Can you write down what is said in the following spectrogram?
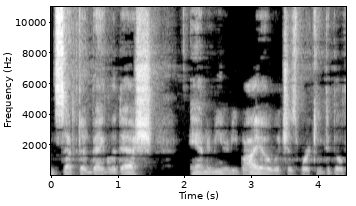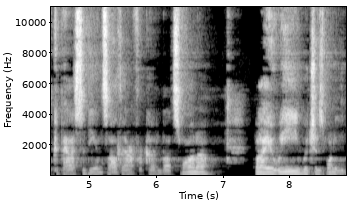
Incepta in Bangladesh, and Immunity Bio, which is working to build capacity in South Africa and Botswana. BioE, which is one of the,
